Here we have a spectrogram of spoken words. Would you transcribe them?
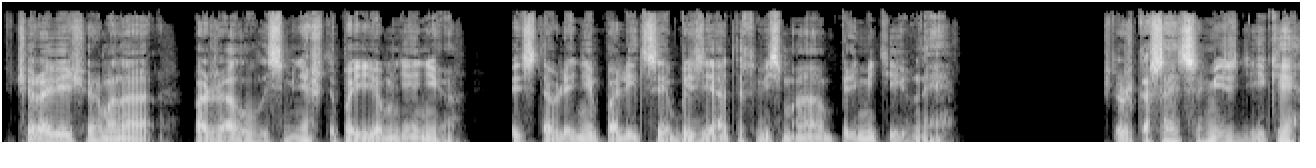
Вчера вечером она пожаловалась мне, что, по ее мнению, представления полиции об азиатах весьма примитивные. Что же касается мисс Дики,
